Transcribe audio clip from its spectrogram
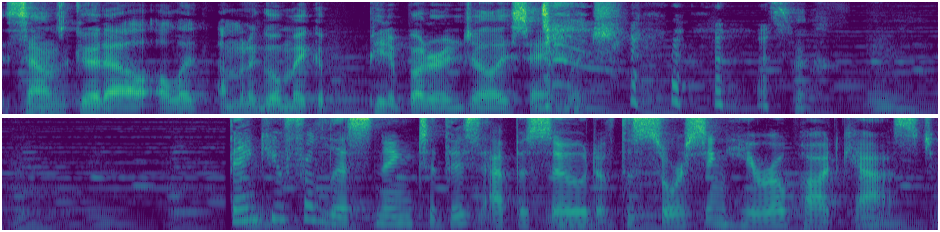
Sounds good. I'll, I'll let, I'm going to go make a peanut butter and jelly sandwich. Thank you for listening to this episode of the Sourcing Hero podcast.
